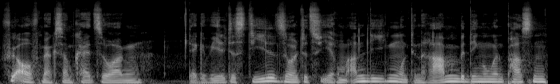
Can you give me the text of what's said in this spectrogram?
für Aufmerksamkeit sorgen. Der gewählte Stil sollte zu ihrem Anliegen und den Rahmenbedingungen passen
